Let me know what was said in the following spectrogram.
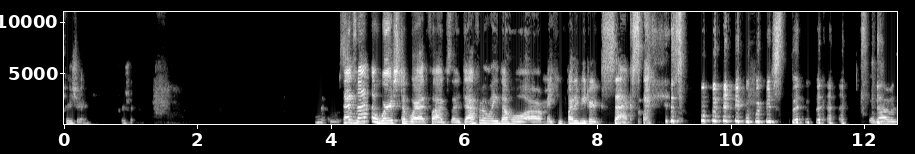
for sure. For sure. That's not the worst of red flags though. Definitely the whole uh, making fun of you during sex is way worse than that was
